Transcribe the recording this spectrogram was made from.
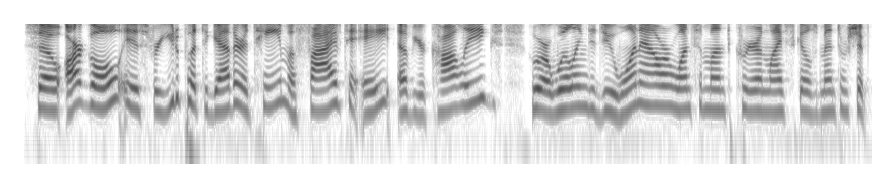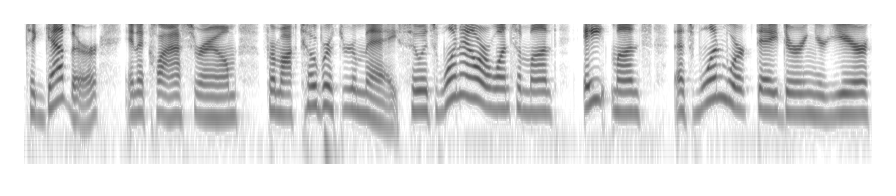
So, our goal is for you to put together a team of five to eight of your colleagues who are willing to do one hour once a month career and life skills mentorship together in a classroom from October through May. So, it's one hour once a month eight months. That's one workday during your year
